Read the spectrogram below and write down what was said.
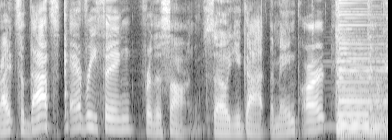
right? So that's everything for the song. So you got the main part. Then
